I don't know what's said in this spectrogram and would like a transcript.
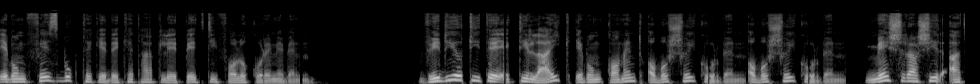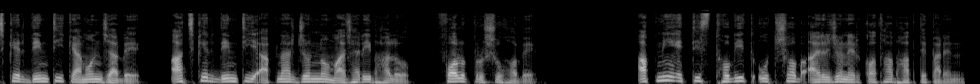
এবং ফেসবুক থেকে দেখে থাকলে পেজটি ফলো করে নেবেন। ভিডিওটিতে একটি লাইক এবং কমেন্ট অবশ্যই করবেন অবশ্যই করবেন। মেষ রাশির আজকের দিনটি কেমন যাবে? আজকের দিনটি আপনার জন্য মাঝারি ভালো, ফলপ্রসূ হবে। আপনি একটি স্থগিত উৎসব আয়োজনের কথা ভাবতে পারেন।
